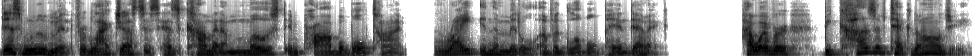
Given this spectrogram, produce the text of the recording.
this movement for Black justice has come at a most improbable time, right in the middle of a global pandemic. However, because of technology,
